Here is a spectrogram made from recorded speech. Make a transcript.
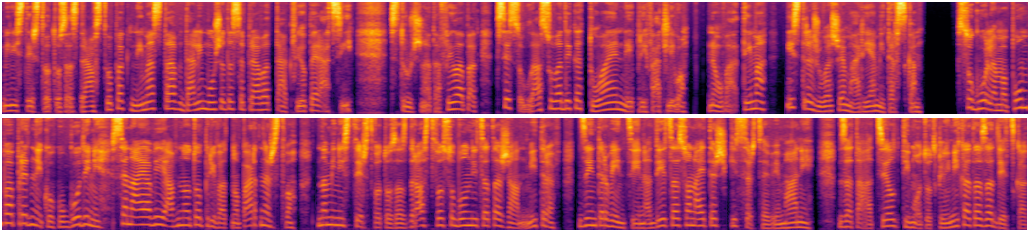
Министерството за здравство пак нема став дали може да се прават такви операции. Стручната фила пак се согласува дека тоа е неприфатливо. На оваа тема истражуваше Марија Митевска. Со голема помпа пред неколку години се најави јавното приватно партнерство на Министерството за здравство со болницата Жан Митрев за интервенции на деца со најтешки срцеви мани. За таа цел тимот од клиниката за детска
